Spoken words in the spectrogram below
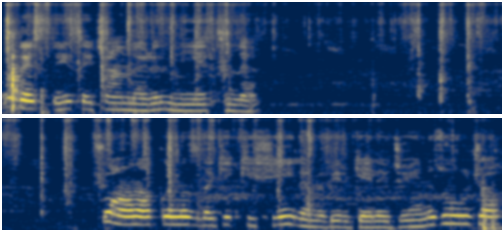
bu desteği seçenlerin niyetine. Şu an aklınızdaki kişiyle mi bir geleceğiniz olacak?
